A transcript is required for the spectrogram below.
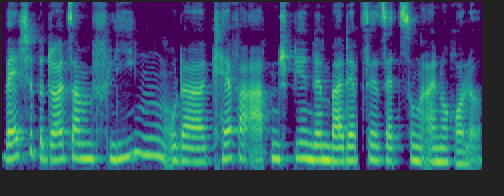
Welche bedeutsamen Fliegen oder Käferarten spielen denn bei der Zersetzung eine Rolle?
